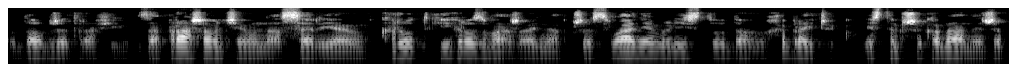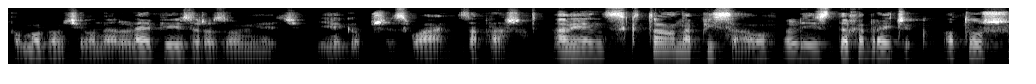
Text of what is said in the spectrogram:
to dobrze trafił. Zapraszam Cię na serię krótkich rozważań nad przesłaniem listu do Hebrajczyków. Jestem przekonany, że pomogą Ci one lepiej zrozumieć jego przesłanie. Zapraszam. A więc kto napisał list do Hebrajczyków? Otóż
